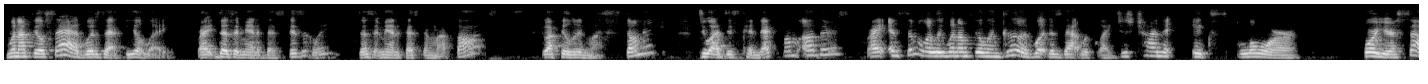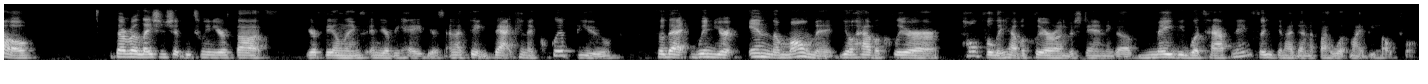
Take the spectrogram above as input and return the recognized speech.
when i feel sad what does that feel like right does it manifest physically does it manifest in my thoughts do i feel it in my stomach Do I disconnect from others? Right. And similarly, when I'm feeling good, what does that look like? Just trying to explore for yourself the relationship between your thoughts, your feelings, and your behaviors. And I think that can equip you so that when you're in the moment, you'll have a clearer, hopefully, have a clearer understanding of maybe what's happening so you can identify what might be helpful.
